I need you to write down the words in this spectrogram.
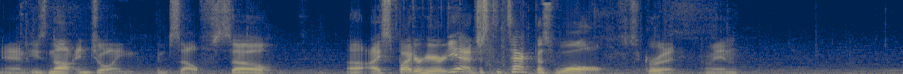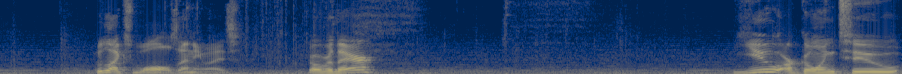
And he's not enjoying himself, so... Uh, Ice Spider here, yeah, just attack this wall. Screw it. I mean... Who likes walls, anyways? Go over there. You are going to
